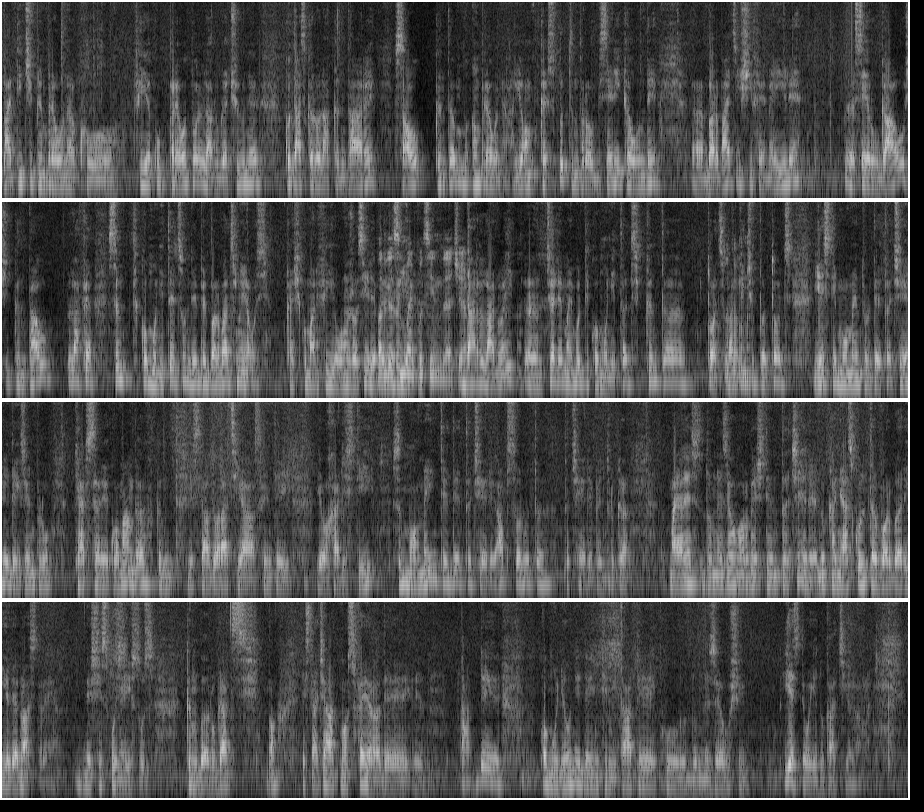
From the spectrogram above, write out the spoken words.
participi împreună cu fie cu preotul la rugăciune, cu dascălul la cântare sau cântăm împreună. Eu am crescut într-o biserică unde uh, bărbații și femeile uh, se rugau și cântau la fel. Sunt comunități unde pe bărbați nu-i auzi ca și cum ar fi o înjosire Poate pentru că sunt ei. mai puțin de aceea. Dar la noi, în cele mai multe comunități, cântă toți, Toată participă lumea. toți. Este momentul de tăcere, de exemplu, chiar se recomandă când este adorația Sfintei Euharistii, sunt momente de tăcere, absolută tăcere, pentru că mai ales Dumnezeu vorbește în tăcere, nu ca ne ascultă vorbăriile noastre. Ne și spune Iisus, când vă rugați, nu? este acea atmosferă de, da, de comuniune, de intimitate cu Dumnezeu și este o educație la noi.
